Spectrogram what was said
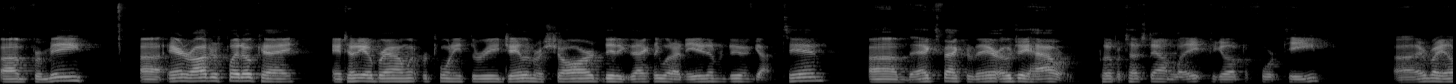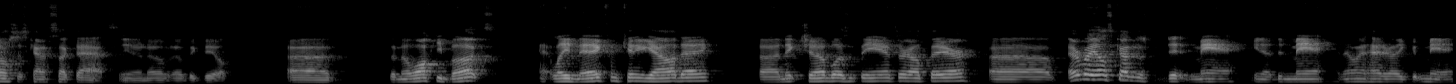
Um, for me, uh, Aaron Rodgers played okay. Antonio Brown went for 23. Jalen Richard did exactly what I needed him to do and got 10. Um, the X factor there, OJ Howard put up a touchdown late to go up to 14. Uh, everybody else just kind of sucked ass. You know, no, no big deal. Uh, the Milwaukee Bucks laid an egg from Kenny Golladay. Uh, Nick Chubb wasn't the answer out there. Uh, everybody else kind of just did meh, you know, did meh. No one had really good meh,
